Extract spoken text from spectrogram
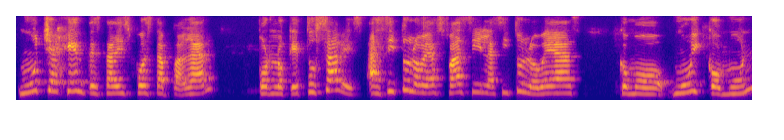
mucha gente está dispuesta a pagar por lo que tú sabes. Así tú lo veas fácil, así tú lo veas como muy común.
